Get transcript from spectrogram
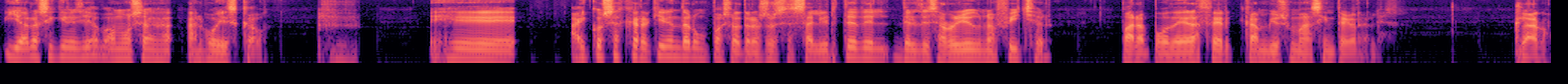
y ahora si quieres ya vamos al Boy Scout. Eh, hay cosas que requieren dar un paso atrás, o sea, salirte del, desarrollo de una feature para poder hacer cambios más integrales. Claro,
